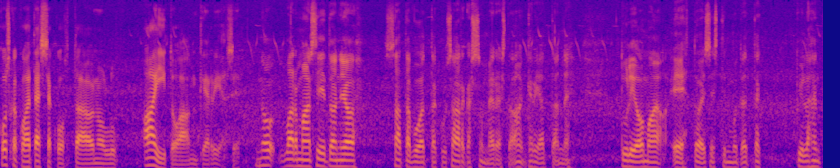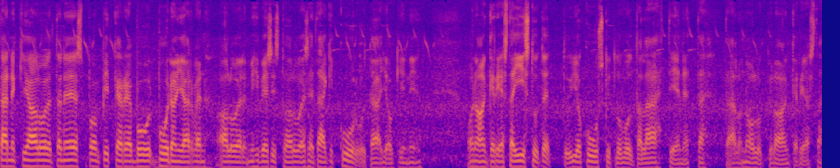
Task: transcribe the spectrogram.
koska kohan tässä kohtaa on ollut aito ankeria se? No varmaan siitä on jo sata vuotta, kun Sarkassomerestä ankeria tänne tuli omaehtoisesti, mutta että kyllähän tännekin alueelle, tänne Espoon Pitkärjen ja Buudonjärven alueelle, mihin vesistöalueeseen tämäkin kuuluu tämä joki, niin on ankeriasta istutettu jo 60-luvulta lähtien, että täällä on ollut kyllä ankeriasta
